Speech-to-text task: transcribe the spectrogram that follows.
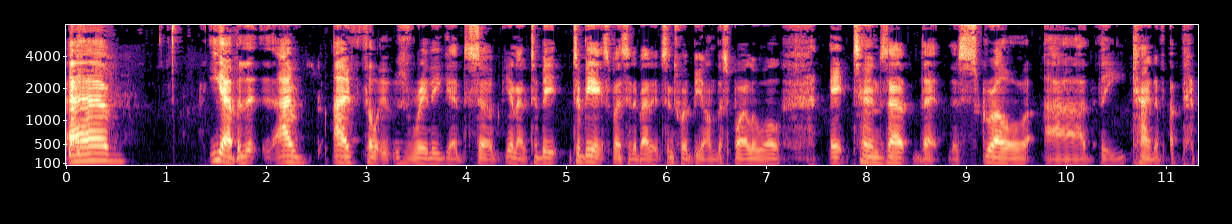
Um, yeah, but I I thought it was really good. So you know, to be to be explicit about it, since we're beyond the spoiler wall, it turns out that the Skrull are the kind of opp-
